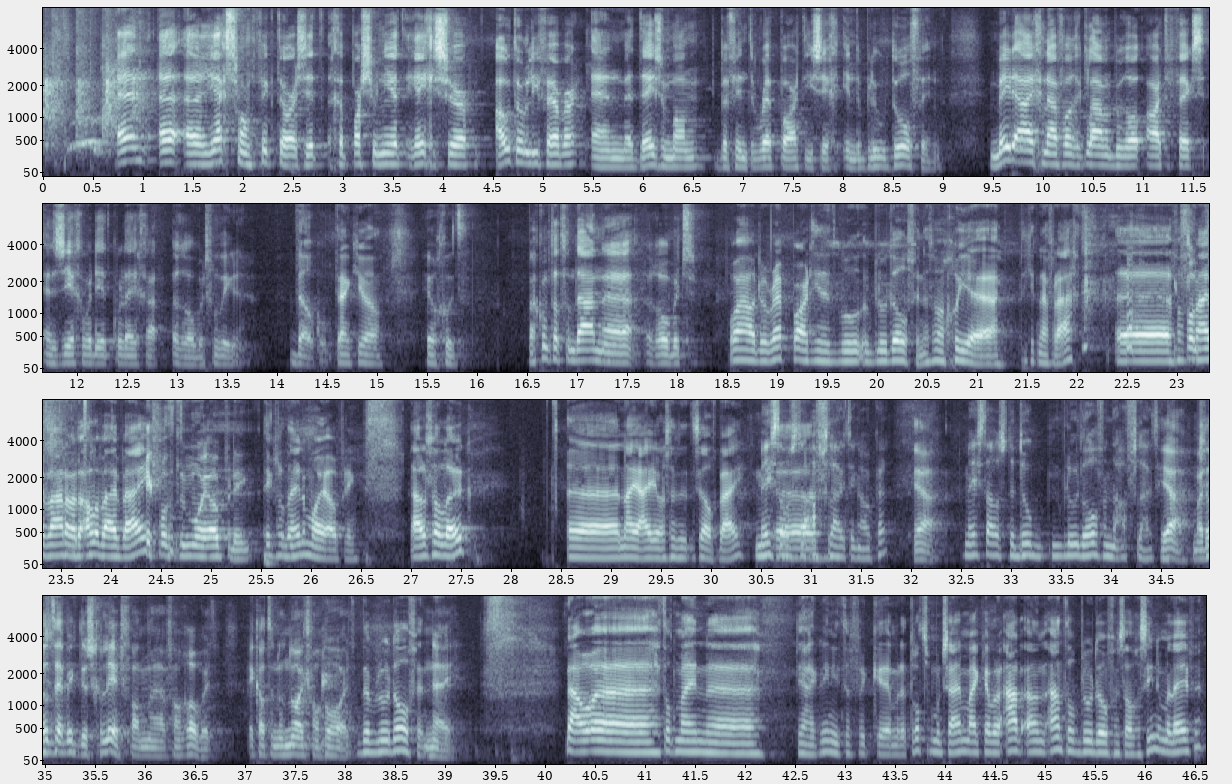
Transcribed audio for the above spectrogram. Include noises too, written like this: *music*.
En uh, rechts van Victor zit gepassioneerd regisseur, autoliefhebber. En met deze man bevindt de rap party zich in de Blue Dolphin. Mede-eigenaar van reclamebureau Artifacts en zeer gewaardeerd collega Robert van Wingen. Welkom. Dankjewel. Heel goed. Waar komt dat vandaan, uh, Robert? Wauw, de rap party in het Blue, Blue Dolphin. Dat is wel een goede uh, dat je het naar vraagt. Uh, *laughs* volgens vond, mij waren we er allebei bij. Ik vond het een mooie opening. Ik vond het een hele mooie opening. Nou, dat is wel leuk. Uh, nou ja, je was er zelf bij. Meestal is de afsluiting ook, hè? Ja. Meestal is de Blue Dolphin de afsluiting. Ja, maar dat heb ik dus geleerd van, van Robert. Ik had er nog nooit van gehoord. De Blue Dolphin? Nee. Nou, tot mijn... ja, ik weet niet of ik me er trots op moet zijn, maar ik heb een, een aantal Blue Dolphins al gezien in mijn leven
